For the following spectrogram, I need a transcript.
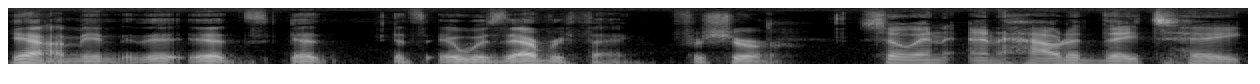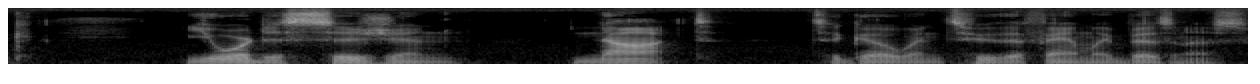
yeah i mean it it's it it's, it was everything for sure. So and and how did they take your decision not to go into the family business?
